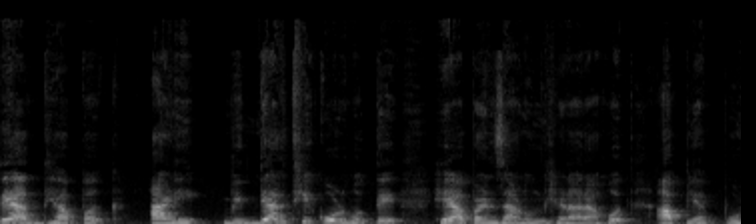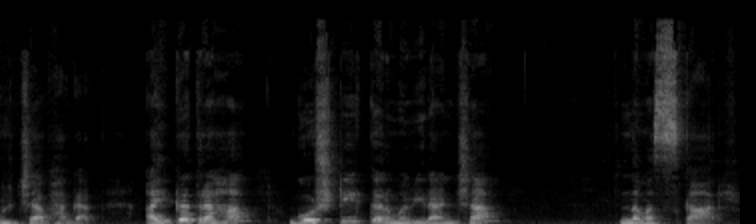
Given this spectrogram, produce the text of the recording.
ते अध्यापक आणि विद्यार्थी कोण होते हे आपण जाणून घेणार आहोत आपल्या पुढच्या भागात. ऐकत रहा गोष्टी कर्मवीरांच्या. नमस्कार.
